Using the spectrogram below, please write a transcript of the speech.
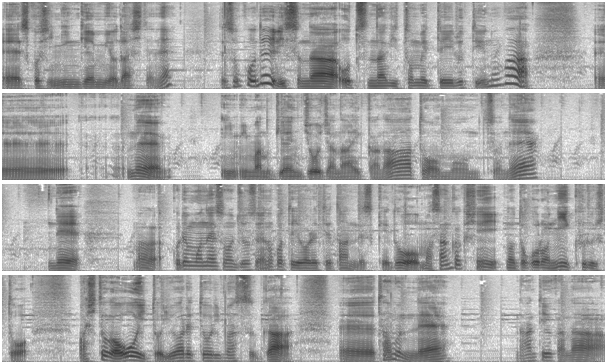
えー、少し人間味を出してねでそこでリスナーをつなぎ止めているっていうのが、えー、ね今の現状じゃないかなと思うんですよね。でまあこれもねその女性の方言われてたんですけど、まあ、三角詞のところに来る人、まあ、人が多いと言われておりますが、えー、多分ね何て言うかな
